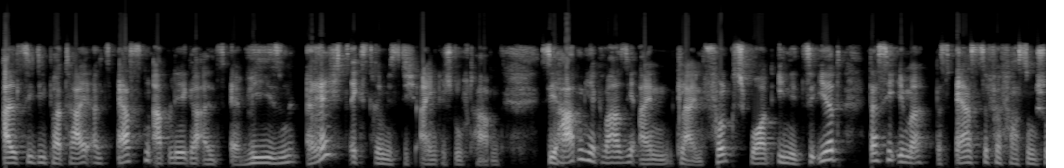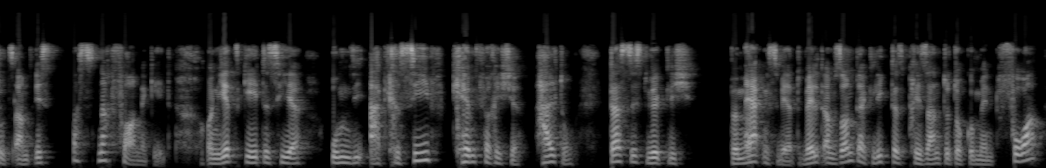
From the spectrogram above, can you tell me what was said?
als sie die Partei als ersten Ableger als erwiesen rechtsextremistisch eingestuft haben. Sie haben hier quasi einen kleinen Volkssport initiiert, dass sie immer das erste Verfassungsschutzamt ist, was nach vorne geht. Und jetzt geht es hier um die aggressiv-kämpferische Haltung. Das ist wirklich bemerkenswert. Welt am Sonntag liegt das brisante Dokument vor.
